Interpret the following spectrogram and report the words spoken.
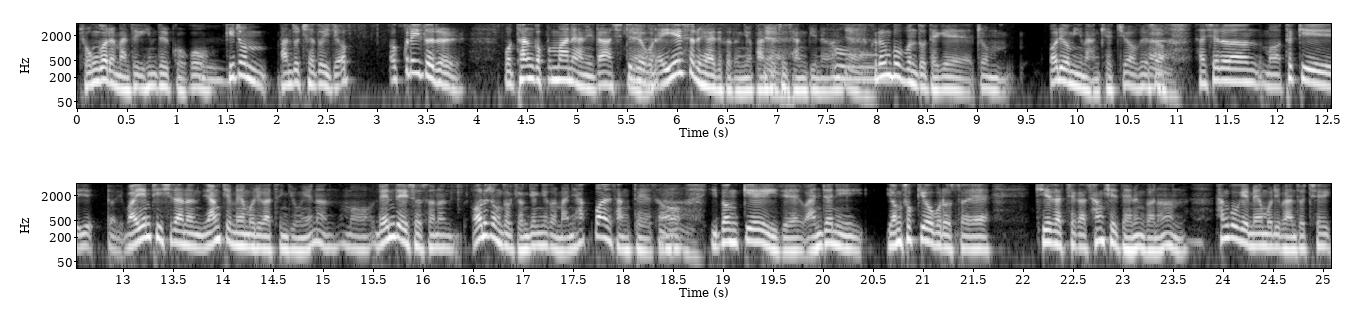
좋은 거를 만들기 힘들 거고 음. 기존 반도체도 이제 업, 업그레이드를 못하는 것뿐만이 아니라 실질적으로 AS를 해야 되거든요. 반도체 예. 장비는 어. 예. 그런 부분도 되게 좀 어려움이 많겠죠. 그래서 예. 사실은 뭐 특히 YMTC라는 양쯔 메모리 같은 경우에는 뭐 NAND에 있어서는 어느 정도 경쟁력을 많이 확보한 상태에서 음. 이번 기회에 이제 완전히 영속 기업으로서의 기회 자체가 상실되는 거는 한국의 메모리 반도체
